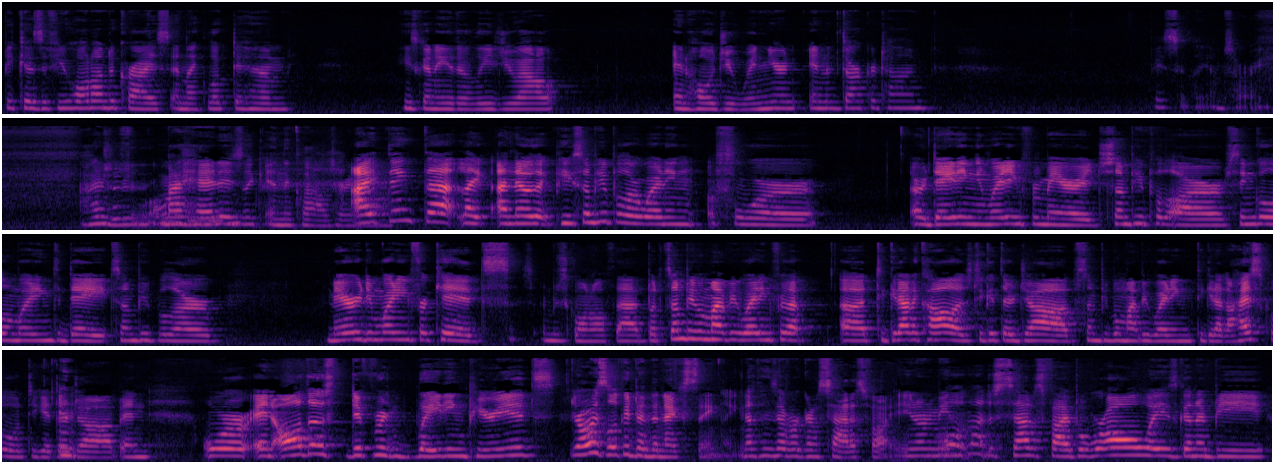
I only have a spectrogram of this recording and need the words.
because if you hold on to Christ and like look to Him, He's gonna either lead you out and hold you when you're in a darker time. Basically, I'm sorry. I really, my head is like in the clouds right I now. I think that like I know that pe- some people are waiting for are dating and waiting for marriage. Some people are single and waiting to date. Some people are married and waiting for kids. I'm just going off that. But some people might be waiting for that uh, to get out of college to get their job. Some people might be waiting to get out of high school to get their And- job and or and all those different waiting periods. you're always looking to the next thing. Like nothing's ever gonna satisfy. You know what I mean? Well, not just satisfy, but we're always gonna be eh,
